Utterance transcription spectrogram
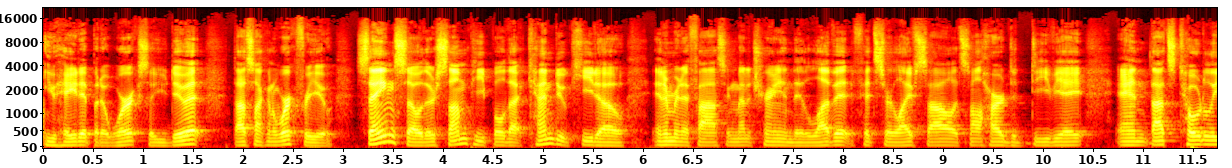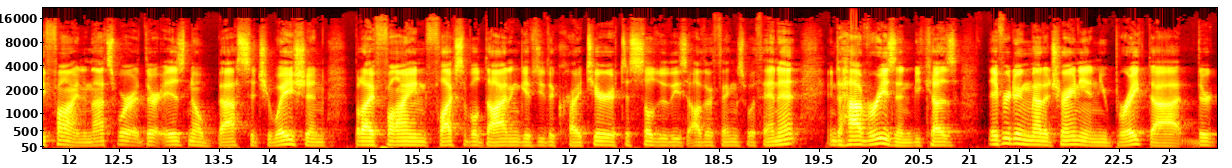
you hate it, but it works, so you do it, that's not going to work for you. Saying so, there's some people that can do keto, intermittent fasting, Mediterranean. They love it, it fits their lifestyle. It's not hard to deviate, and that's totally fine. And that's where there is no best situation. But I find flexible dieting gives you the criteria to still do these other things within it and to have reason because if you're doing Mediterranean, you break that, there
